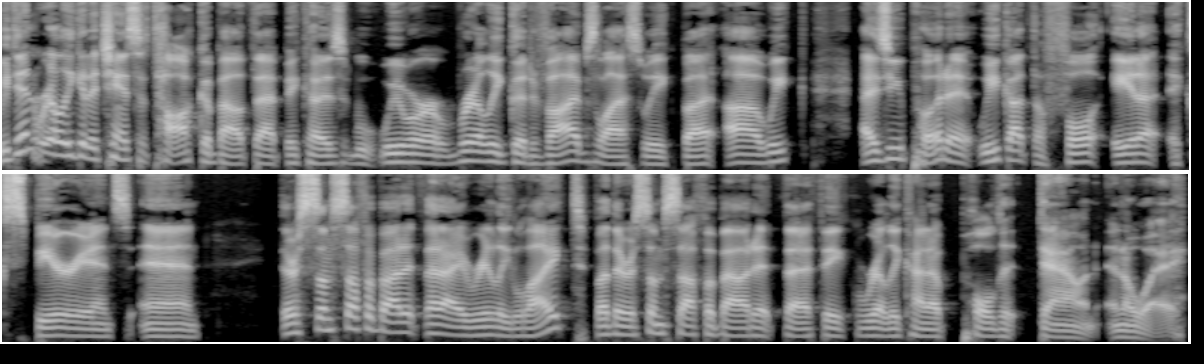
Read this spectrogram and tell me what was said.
we didn't really get a chance to talk about that because we were really good vibes last week. But uh, we, as you put it, we got the full Eita experience, and there's some stuff about it that I really liked, but there was some stuff about it that I think really kind of pulled it down in a way.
